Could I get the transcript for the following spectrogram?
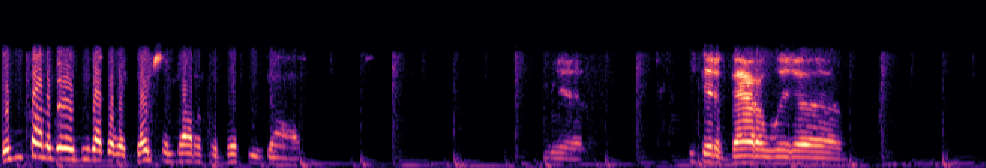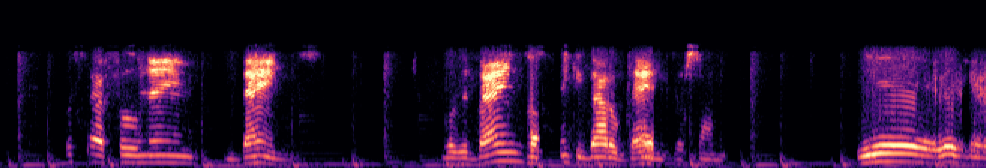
this is kind of going to be like a redemption battle for both these guys. Yeah. He did a battle with uh what's that fool name? Bangs. Was it Bangs? I think he battled Bangs or something. Yeah.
